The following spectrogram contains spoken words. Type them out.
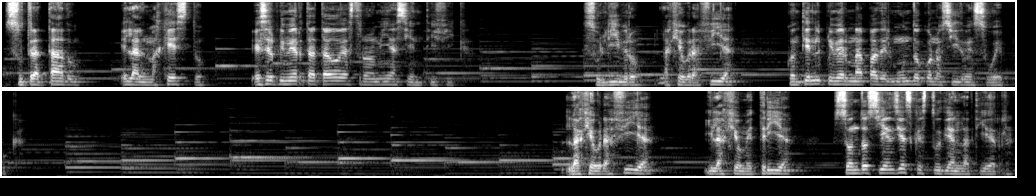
Su tratado, el Almagesto, es el primer tratado de astronomía científica. Su libro, La Geografía, contiene el primer mapa del mundo conocido en su época. La geografía y la geometría son dos ciencias que estudian la Tierra.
